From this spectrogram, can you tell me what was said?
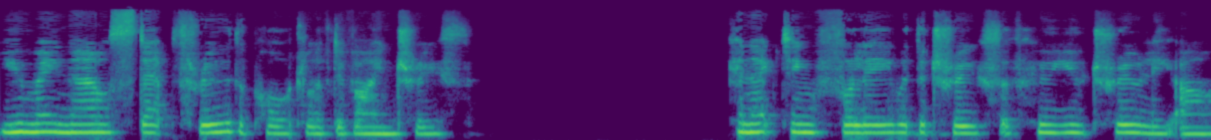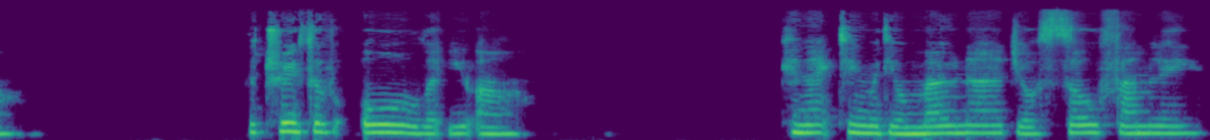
you may now step through the portal of divine truth, connecting fully with the truth of who you truly are, the truth of all that you are, connecting with your monad, your soul family,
